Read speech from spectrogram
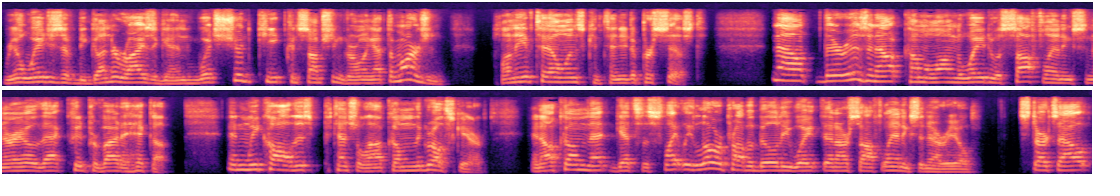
real wages have begun to rise again, which should keep consumption growing at the margin plenty of tailwinds continue to persist. Now, there is an outcome along the way to a soft landing scenario that could provide a hiccup. And we call this potential outcome the growth scare, an outcome that gets a slightly lower probability weight than our soft landing scenario. Starts out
